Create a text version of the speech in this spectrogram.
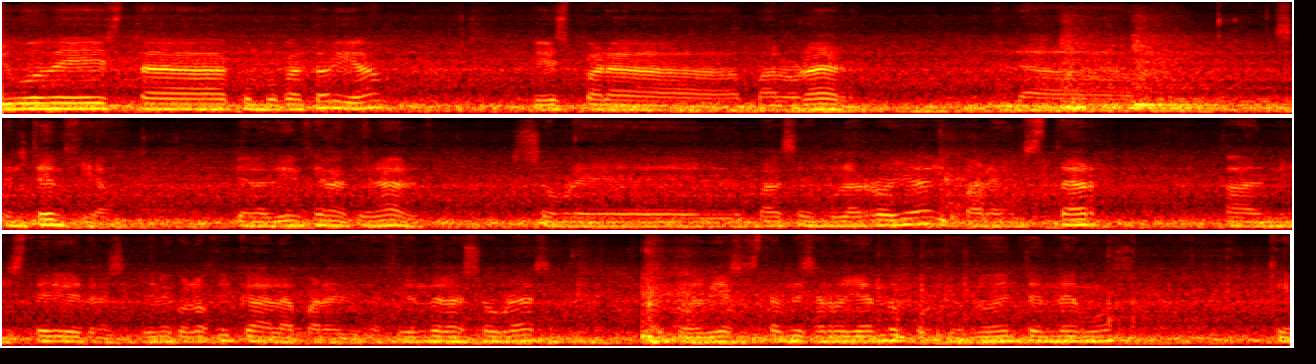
motivo de esta convocatoria es para valorar la sentencia de la Audiencia Nacional sobre el embalse de Mularroya y para instar al Ministerio de Transición Ecológica a la paralización de las obras que todavía se están desarrollando porque no entendemos que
